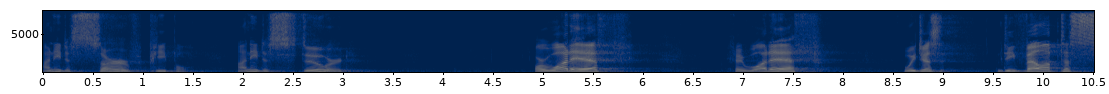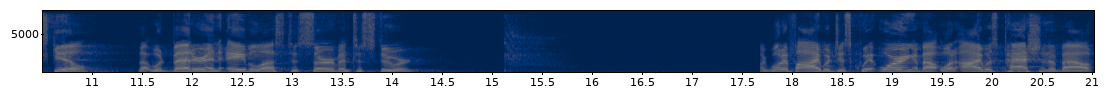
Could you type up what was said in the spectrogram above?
I need to serve people. I need to steward. Or what if Okay, what if we just developed a skill that would better enable us to serve and to steward? Like, what if I would just quit worrying about what I was passionate about,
